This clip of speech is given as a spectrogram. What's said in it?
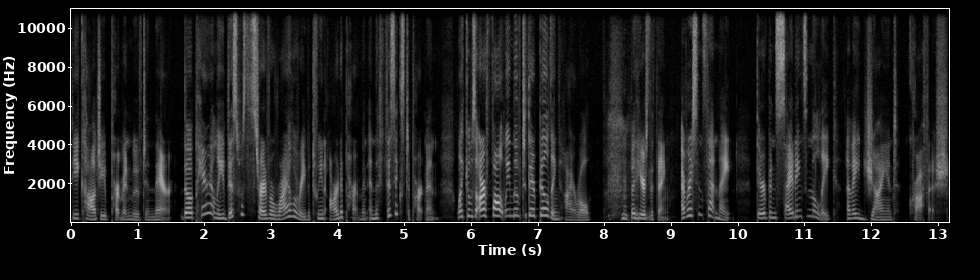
the ecology department moved in there. Though apparently, this was the start of a rivalry between our department and the physics department. Like it was our fault we moved to their building, I roll. But here's the thing ever since that night, there have been sightings in the lake of a giant crawfish.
